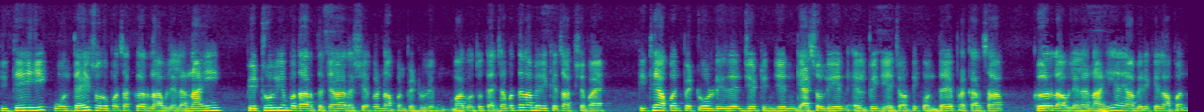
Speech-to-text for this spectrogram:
तिथेही कोणत्याही स्वरूपाचा कर लावलेला नाही. पेट्रोलियम पदार्थ ज्या रशियाकडनं आपण पेट्रोलियम मागवतो त्याच्याबद्दल अमेरिकेचा आक्षेप आहे. तिथे आपण petrol diesel jet engine gasoline LPG याच्यावरती कोणत्याही प्रकारचा कर लावलेला नाही आणि अमेरिकेला आपण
